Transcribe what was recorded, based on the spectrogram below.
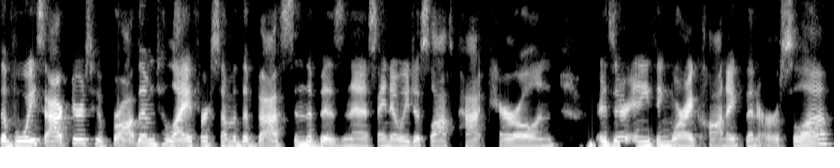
The voice actors who have brought them to life are some of the best in the business. I know we just lost pat carroll and is there anything more iconic than ursula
